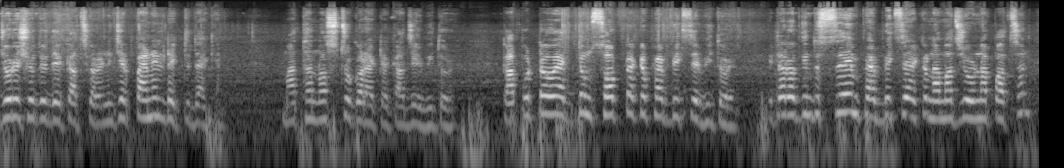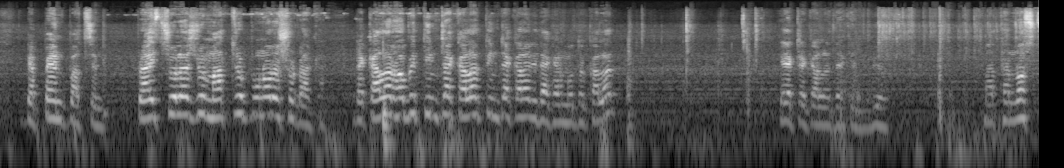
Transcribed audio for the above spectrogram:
জোরে সুতো দিয়ে কাজ করা। নিচের প্যানেলটা একটু দেখেন। মাথা নষ্ট করা একটা কাজের ভিতরে। কাপড়টাও একদম সফট একটা ফ্যাব্রিক্সের ভিতরে। এটারও কিন্তু সেম ফ্যাব্রিক্সের একটা নামাজি ওড়না পাচ্ছেন, একটা প্যান্ট পাচ্ছেন। প্রাইস চলে আসবে মাত্র পনেরোশো টাকা। এটা কালার হবে তিনটা কালার তিনটা কালারই দেখার মতো কালার একটা কালার দেখেন। মাথা নষ্ট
